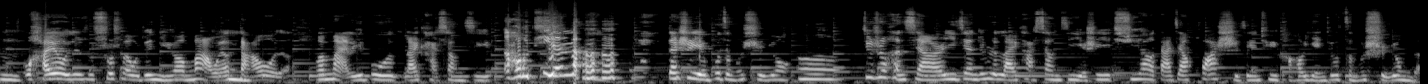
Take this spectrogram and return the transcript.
嗯，我还有就是说出来，我觉得你又要骂我，要嗯打我的。我买了一部徕卡相机，哦天哪！但是也不怎么使用。嗯，就是很显而易见，就是徕卡相机也是需要大家花时间去好好研究怎么使用的。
